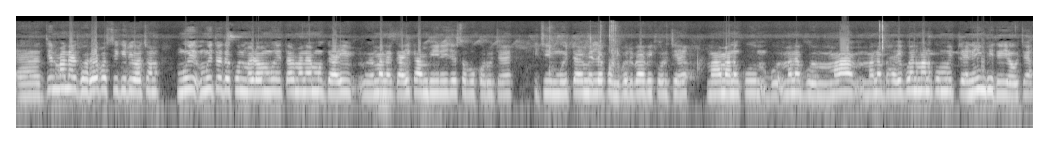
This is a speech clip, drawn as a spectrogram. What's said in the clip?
जेन मैंने घरे बसिकी अच्छा मुई मुई तो देखुन मैडम मुई तार मैंने गाई मैंने गाई काम भी निजे सब करुचे कि मुई टाइम मिले पनीपरिया भी करुचे माँ मान को मैंने माँ मैंने भाई बहन मानक मुई ट्रेनिंग भी दी जाऊचे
